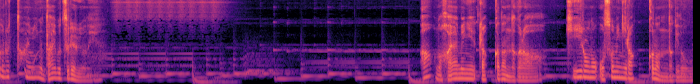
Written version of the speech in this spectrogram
するタイミングだいぶずれるよね。青の早めに落下なんだから、黄色の遅めに落下なんだけど、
